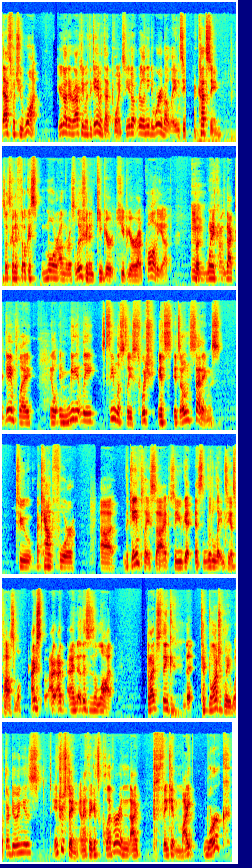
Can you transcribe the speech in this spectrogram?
that's what you want. You're not interacting with the game at that point so you don't really need to worry about latency in a cutscene. So it's going to focus more on the resolution and keep your keep your uh, quality up. But Mhm. when it comes back to gameplay it'll immediately seamlessly switch its its own settings to account for uh, the gameplay side so you get as little latency as possible. I just I, I i know this is a lot but i just think that technologically what they're doing is interesting and i think it's clever and i think it might work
